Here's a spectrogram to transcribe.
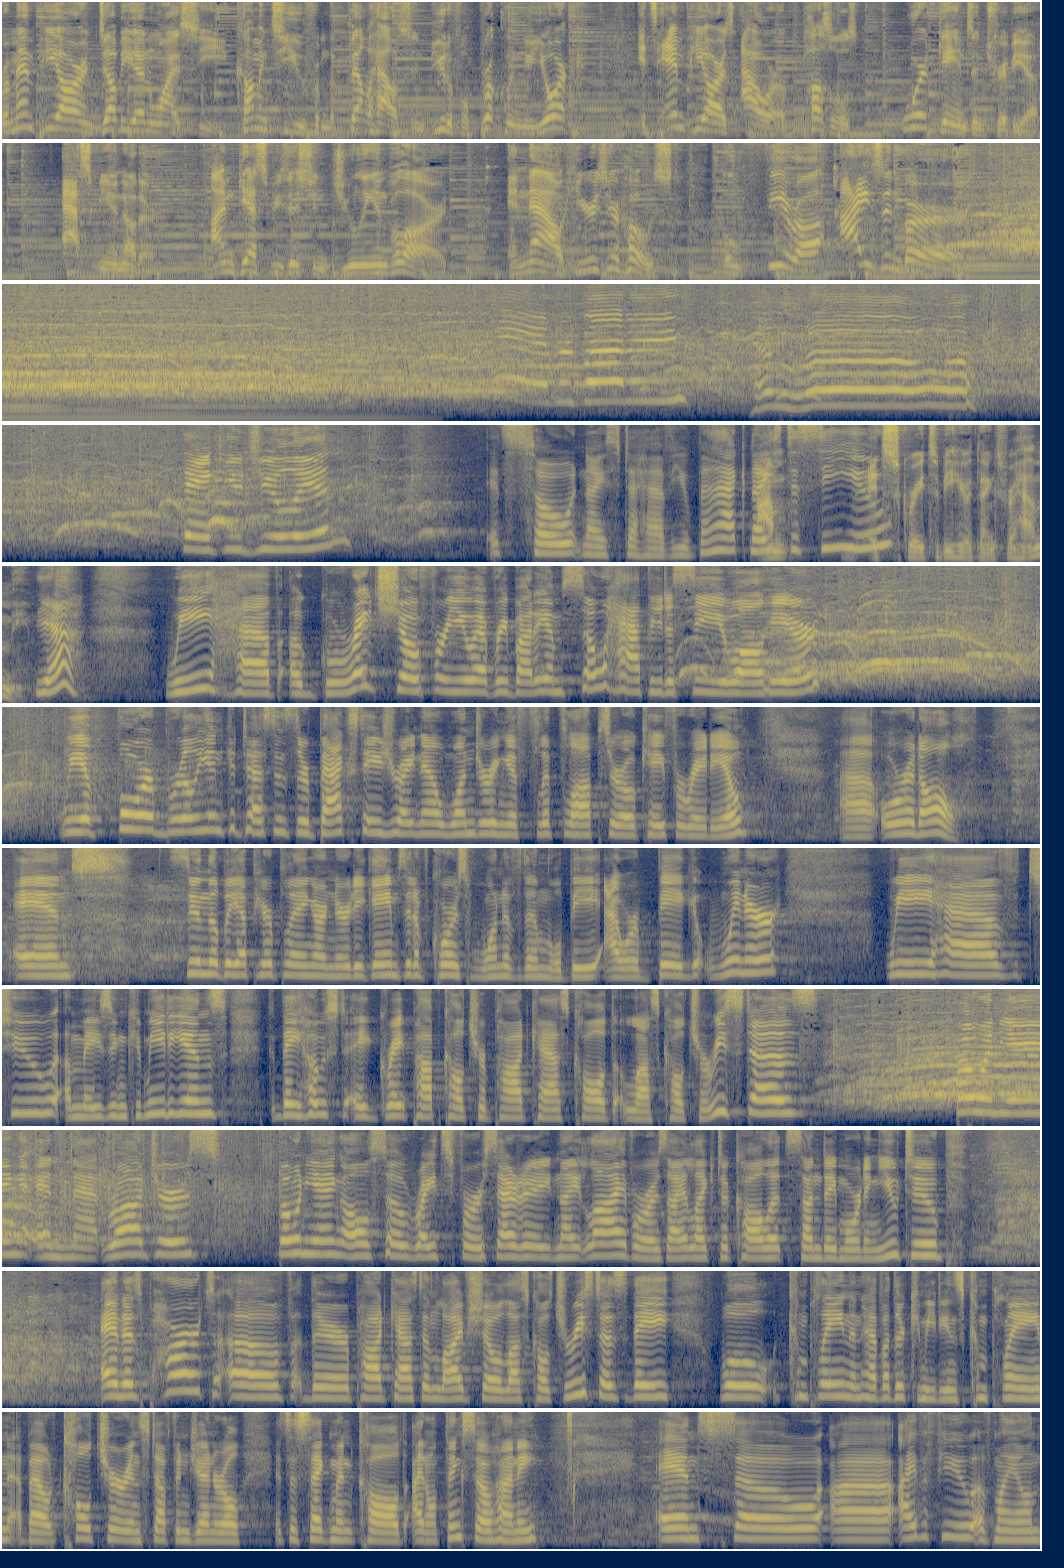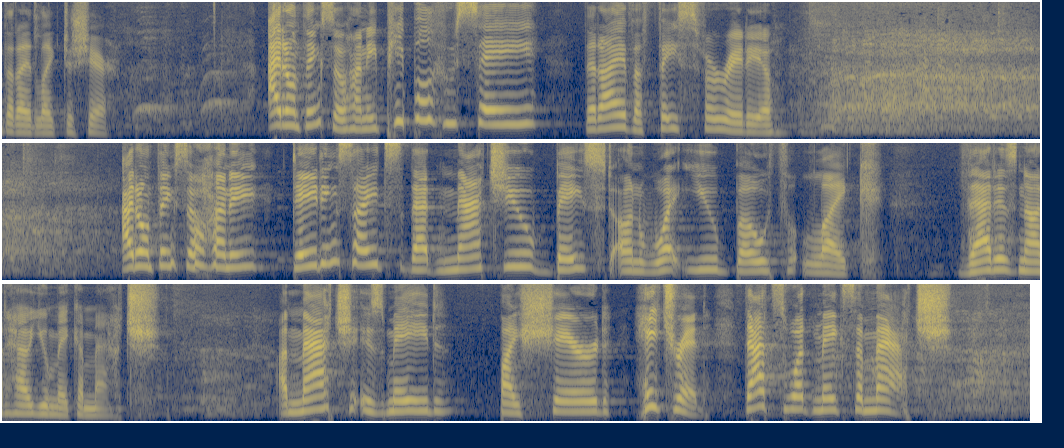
From NPR and WNYC, coming to you from the Bell House in beautiful Brooklyn, New York, it's NPR's hour of puzzles, word games, and trivia. Ask Me Another. I'm guest musician Julian Velard. And now, here's your host, Ophira Eisenberg. Hey, everybody! Hello! Thank you, Julian. It's so nice to have you back. Nice to see you. It's great to be here. Thanks for having me. yeah. We have a great show for you, everybody. I'm so happy to see you all here. We have four brilliant contestants. They're backstage right now wondering if flip flops are okay for radio uh, or at all. And soon they'll be up here playing our nerdy games. And of course, one of them will be our big winner. We have two amazing comedians. They host a great pop culture podcast called Las Culturistas. Bowen Yang and Matt Rogers. Bowen Yang also writes for Saturday Night Live, or as I like to call it, Sunday Morning YouTube. and as part of their podcast and live show, Las Culturistas, they will complain and have other comedians complain about culture and stuff in general. It's a segment called I Don't Think So, Honey. And so uh, I have a few of my own that I'd like to share. I don't think so, honey. People who say that I have a face for radio. I don't think so, honey. Dating sites that match you based on what you both like. That is not how you make a match. A match is made by shared hatred. That's what makes a match.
